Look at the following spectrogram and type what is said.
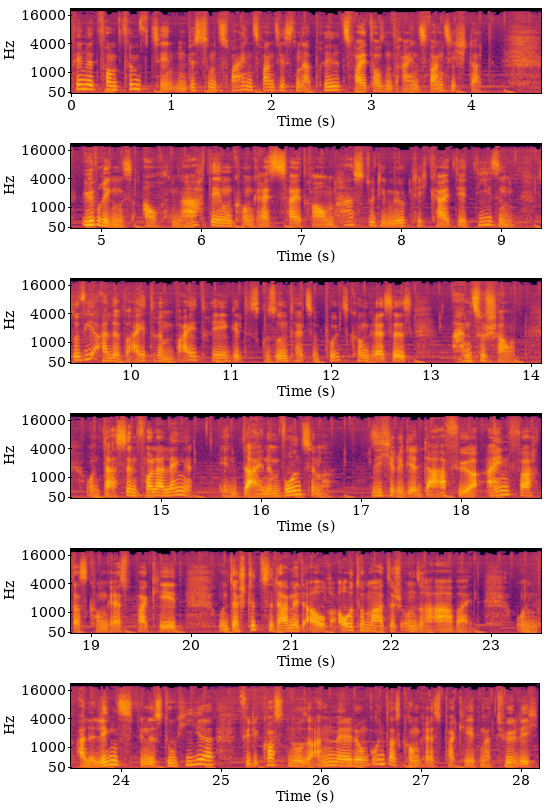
findet vom 15. bis zum 22. April 2023 statt. Übrigens, auch nach dem Kongresszeitraum hast du die Möglichkeit, dir diesen sowie alle weiteren Beiträge des Gesundheitsimpulskongresses anzuschauen. Und das in voller Länge, in deinem Wohnzimmer. Sichere dir dafür einfach das Kongresspaket, unterstütze damit auch automatisch unsere Arbeit. Und alle Links findest du hier für die kostenlose Anmeldung und das Kongresspaket natürlich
